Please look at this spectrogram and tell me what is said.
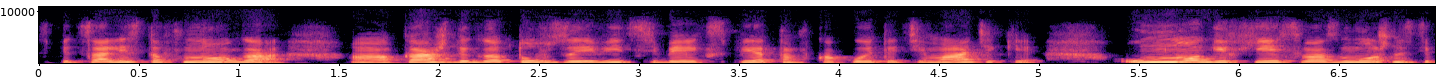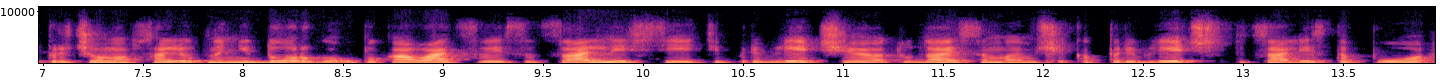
специалистов много, а, каждый готов заявить себя экспертом в какой-то тематике. У многих есть возможности, причем абсолютно недорого, упаковать свои социальные сети, привлечь э, туда СММщиков, привлечь специалиста по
